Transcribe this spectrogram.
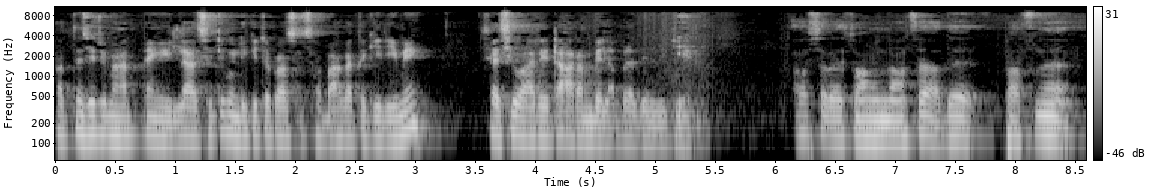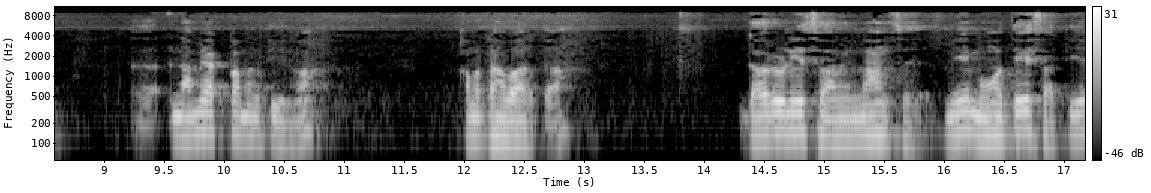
රත්නසිරි මහත්මයාගේ ඉල්ලා සිටිමු ලිඛිත ප්‍රශ්න සභාගත කිරීමේ සතිವಾರයට ආරම්භය ලැබලා දෙන විදියට. අවසරයි ස්වාමීන් වහන්සේ අද ප්‍රශ්න 9ක් පමණ තියෙනවා. කමඨා වාර්තා ගෞරවනීය ස්වාමීන් වහන්සේ මේ මොහොතේ සතිය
